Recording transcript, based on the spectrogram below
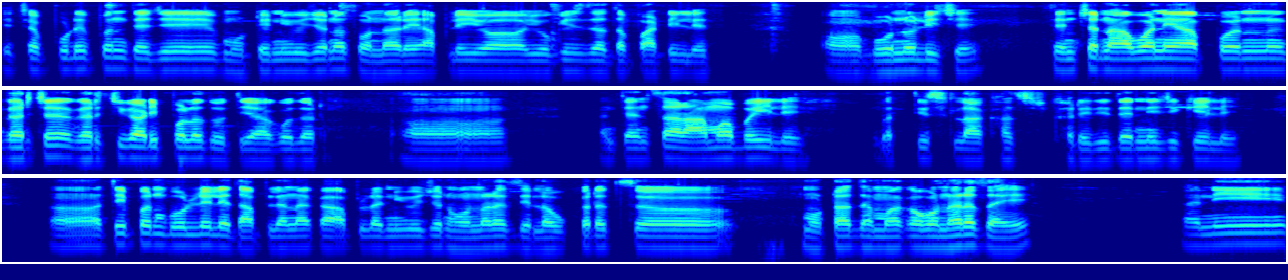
याच्यापुढे पण त्याचे मोठे नियोजनच होणार आहे. आपले योगेश दादा पाटील आहेत बोनोलीचे. त्यांच्या नावाने आपण घरच्या घरची गाडी पळत होती अगोदर आणि त्यांचा रामा बैल आहे. 32 लाखाची खरेदी त्यांनी जी केली. ते पण बोललेले आहेत आपल्याला का आपलं नियोजन होणारच आहे. लवकरच मोठा धमाका होणारच आहे आणि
